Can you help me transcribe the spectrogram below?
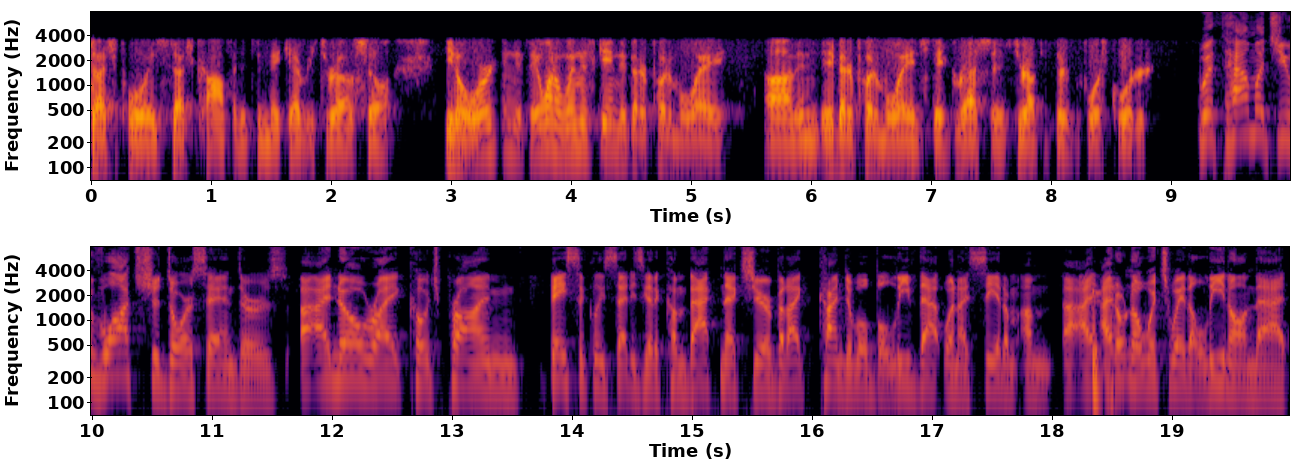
such poise, such confidence, and make every throw. So, you know, Oregon, if they want to win this game, they better put them away, um, and they better put them away and stay aggressive throughout the third and fourth quarter. With how much you've watched Shedeur Sanders, I know, right? Coach Prime basically said he's going to come back next year, but I kind of will believe that when I see it. I'm, I'm I, I don't know which way to lean on that.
